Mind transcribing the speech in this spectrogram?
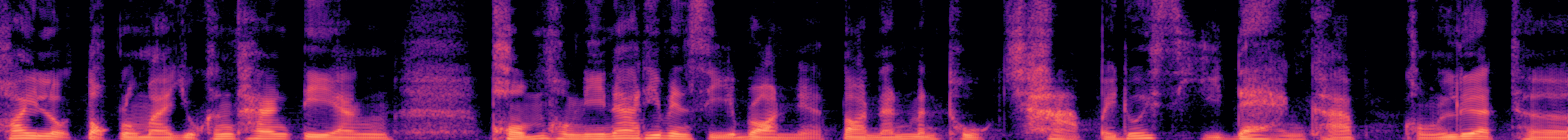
ห้อยตกลงมาอยู่ข้างๆเตียง ผมของนีน่าที่เป็นสีบรอนเนี่ย ตอนนั้นมันถูกฉาบไปด้วยสีแดงครับของเลือดเธอ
